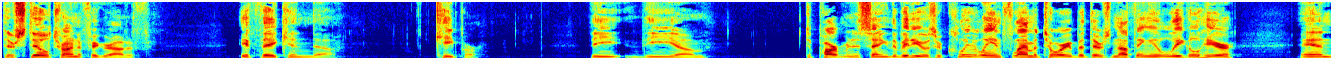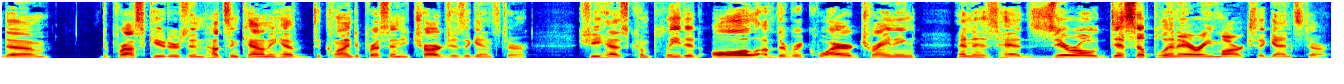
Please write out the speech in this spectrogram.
They're still trying to figure out if if they can uh, keep her. The the um, department is saying the videos are clearly inflammatory, but there's nothing illegal here, and um, the prosecutors in Hudson County have declined to press any charges against her. She has completed all of the required training and has had zero disciplinary marks against her.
